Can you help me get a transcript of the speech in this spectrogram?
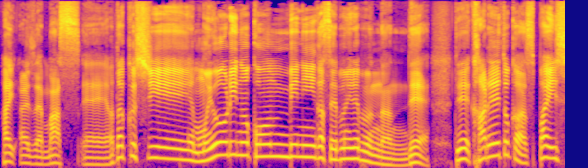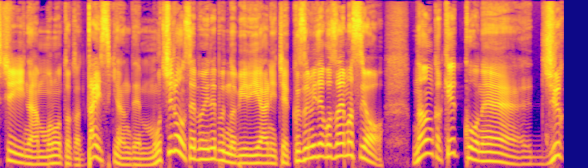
はい、ありがとうございます。えー、私、最寄りのコンビニがセブンイレブンなんで、で、カレーとかスパイシーなものとか大好きなんで、もちろんセブンイレブンのビリヤーにチェック済みでございますよ。なんか結構ね、10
